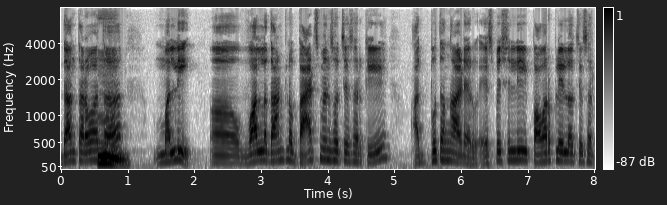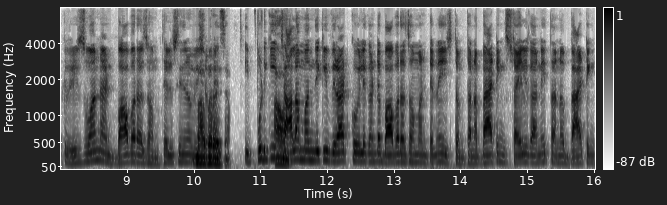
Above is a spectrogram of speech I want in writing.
దాని తర్వాత మళ్ళీ ఆ, వాళ్ళ దాంట్లో బ్యాట్స్మెన్స్ వచ్చేసరికి అద్భుతంగా ఆడారు. ఎస్పెషల్లీ పవర్ ప్లేలో వచ్చేసరికి రిజ్వాన్ అండ్ బాబర్ అజమ్ తెలిసిన విషయం ఇప్పటికీ చాలా మందికి విరాట్ కోహ్లీ కంటే బాబర్ అజమ్ అంటేనే ఇష్టం. తన బ్యాటింగ్ స్టైల్ కానీ తన బ్యాటింగ్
